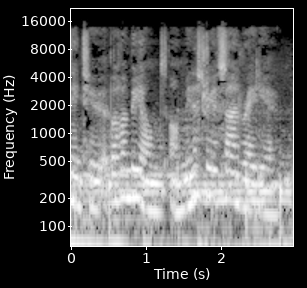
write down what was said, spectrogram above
listening to Above and Beyond on Ministry of Sound Radio.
